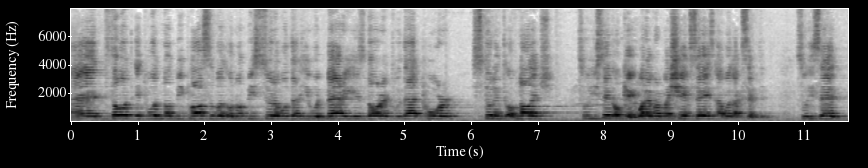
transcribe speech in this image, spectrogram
and thought it would not be possible or not be suitable that he would marry his daughter to that poor student of knowledge. So he said, okay, whatever my sheikh says, I will accept it. So he said,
